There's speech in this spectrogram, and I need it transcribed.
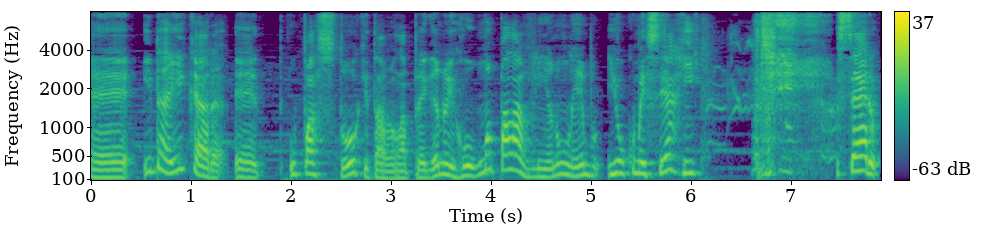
É, e daí, cara, é, o pastor que tava lá pregando errou uma palavrinha, eu não lembro, e eu comecei a rir. Sério,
